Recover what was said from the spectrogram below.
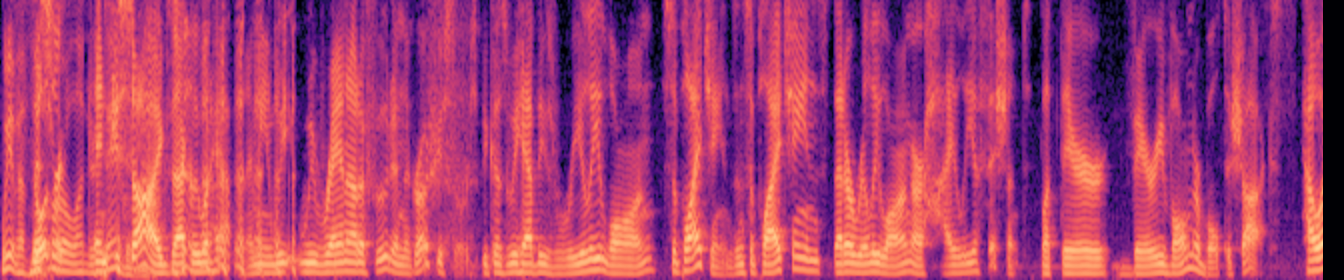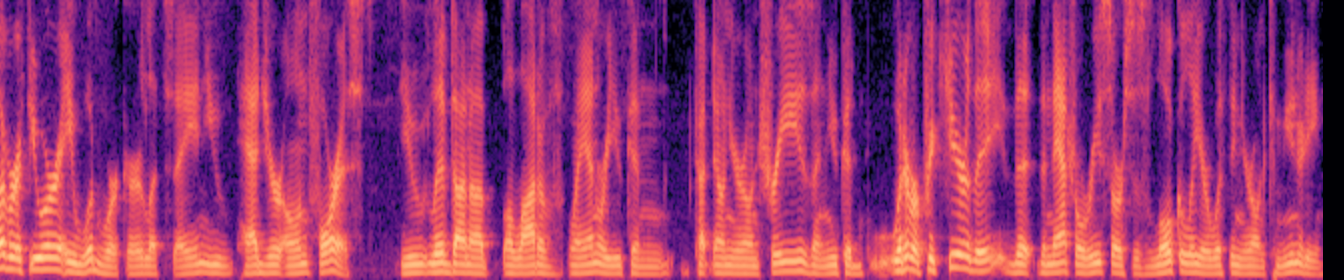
we have a visceral are, understanding. And you saw exactly what happened. I mean, we, we ran out of food in the grocery stores because we have these really long supply chains. And supply chains that are really long are highly efficient, but they're very vulnerable to shocks. However, if you were a woodworker, let's say, and you had your own forest, you lived on a, a lot of land where you can cut down your own trees and you could whatever procure the, the the natural resources locally or within your own community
